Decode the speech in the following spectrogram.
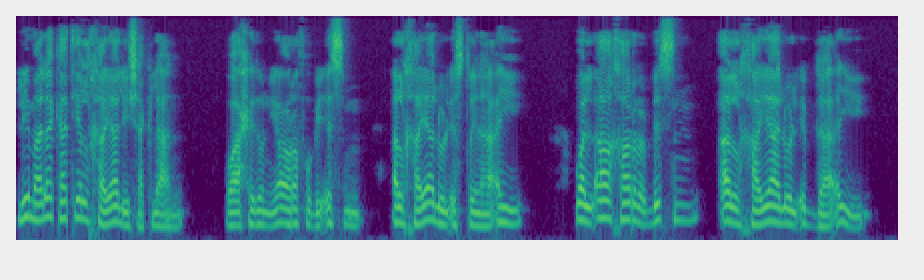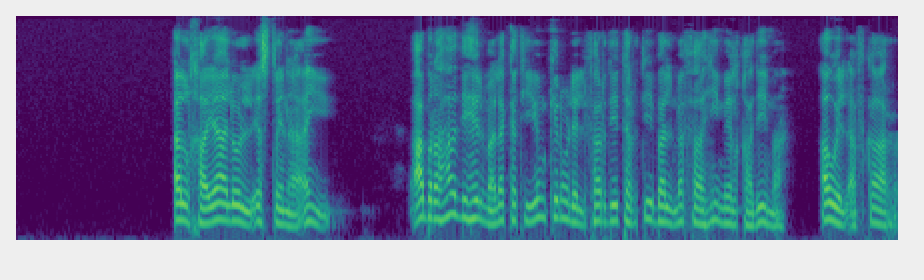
لملكة الخيال شكلان. واحد يعرف باسم الخيال الاصطناعي والآخر باسم الخيال الإبداعي. الخيال الاصطناعي. عبر هذه الملكة يمكن للفرد ترتيب المفاهيم القديمة أو الأفكار.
